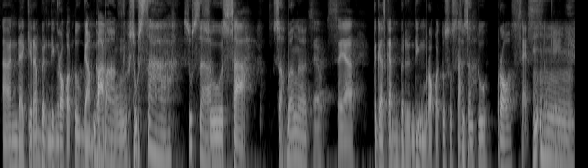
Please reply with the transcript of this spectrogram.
anda kira berhenti ngerokok tuh gampang, Gampang, susah, susah, susah susah banget. saya saya tegaskan berhenti merokok itu susah, Susah. butuh proses oke Mm-mm.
